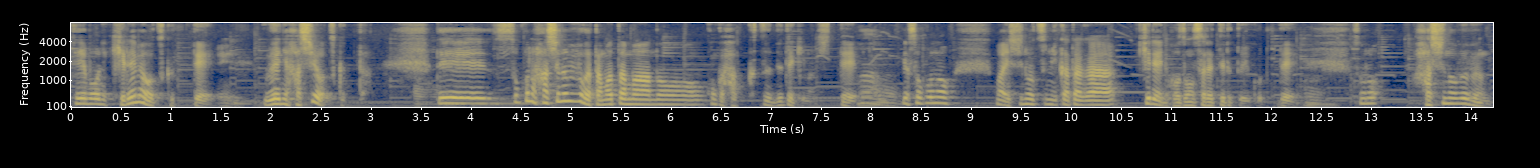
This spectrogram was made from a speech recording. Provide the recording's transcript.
堤防に切れ目を作ってえ上に橋を作った。えでそこの橋の部分がたまたまあの今回発掘で出てきまして、はい。でそこの、まあ、石の積み方がきれいに保存されているということでその橋の部分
